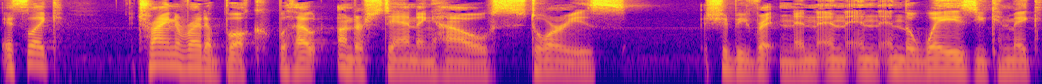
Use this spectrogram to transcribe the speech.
It's like trying to write a book without understanding how stories should be written and and, and, and the ways you can make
